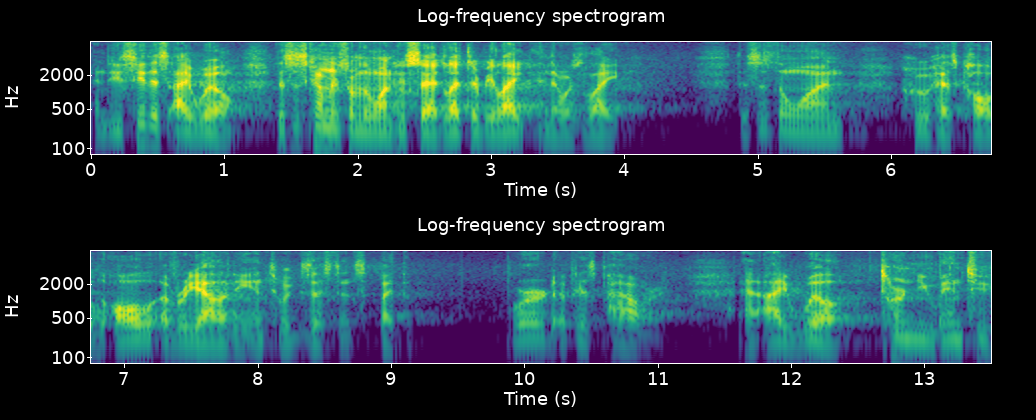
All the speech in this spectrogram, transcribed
And do you see this? I will. This is coming from the one who said, Let there be light, and there was light. This is the one who has called all of reality into existence by the word of his power. And I will turn you into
